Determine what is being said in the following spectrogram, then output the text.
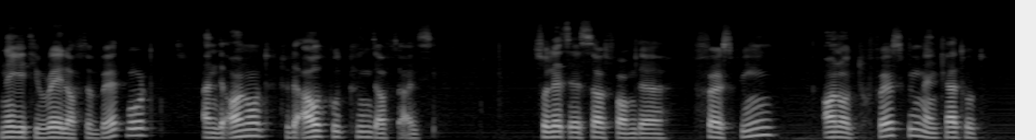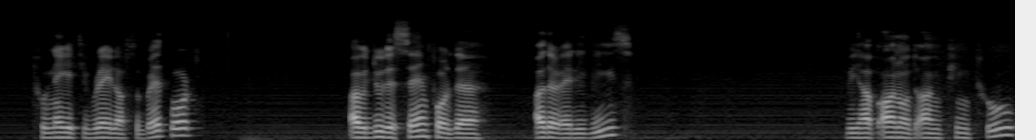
negative rail of the breadboard and the anode to the output pins of the IC. So let's start from the first pin, anode to first pin and cathode to negative rail of the breadboard. I will do the same for the other LEDs. We have anode on pin 2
